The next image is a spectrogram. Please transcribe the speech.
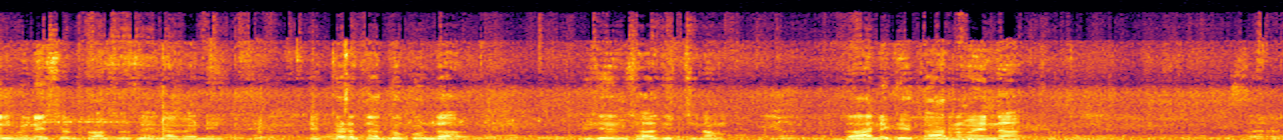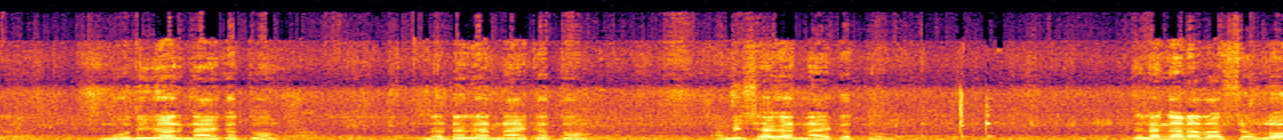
ఎలిమినేషన్ ప్రాసెస్ అయినా కానీ ఎక్కడ తగ్గకుండా విజయం సాధించినాం. దానికి కారణమైన మోదీ గారి నాయకత్వం నడ్డా గారి నాయకత్వం అమిత్ షా గారి నాయకత్వం. తెలంగాణ రాష్ట్రంలో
